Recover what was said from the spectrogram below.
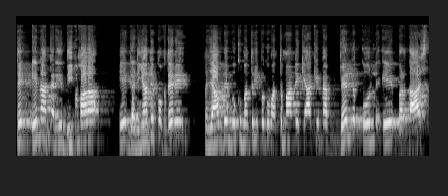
ਤੇ ਇਹਨਾਂ ਘਰੇ ਦੀਪਮਾਲਾ, ਇਹ ਗੱਡੀਆਂ ਤੇ ਘੁੰਮਦੇ ਨੇ। ਪੰਜਾਬ ਦੇ ਮੁੱਖ ਮੰਤਰੀ ਭਗਵੰਤ ਮਾਨ ਨੇ ਕਿਹਾ ਕਿ ਮੈਂ ਬਿਲਕੁਲ ਇਹ ਬਰਦਾਸ਼ਤ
